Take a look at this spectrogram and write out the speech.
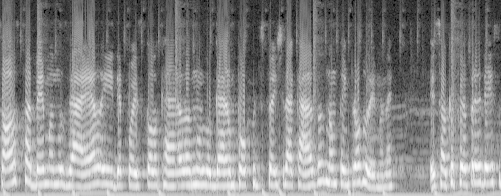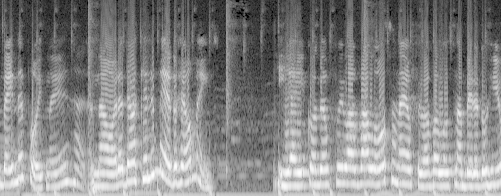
só saber manusear ela e depois colocar ela num lugar um pouco distante da casa, não tem problema, né? Só que eu fui aprender isso bem depois, né? Na hora deu aquele medo, realmente. E aí, quando eu fui lavar louça, né? Eu fui lavar louça na beira do rio.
